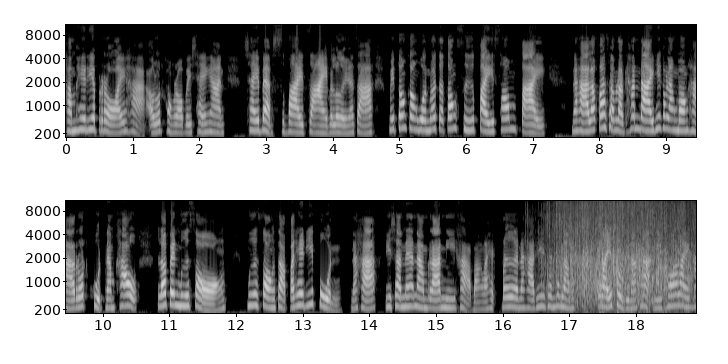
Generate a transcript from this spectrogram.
ทำให้เรียบร้อยค่ะ เอารถของเราไปใช้งาน ใช้แบบสบายใจไปเลยนะจ๊ะ ไม่ต้องกังวลว่าจะต้องซื้อไปซ่อมไปนะคะ แล้วก็สำหรับท่านใดที่กำลังมองหารถขุดนำเข้า แล้วเป็นมือสองมือสองจากประเทศญี่ปุ่นนะคะ ดิฉันแนะนำร้านนี้ค่ะ บางราแฮกเตอร์นะคะ ที่ดิฉันกำลังไลฟ์สดอยู่นะคะนี่เพราะอะไรค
